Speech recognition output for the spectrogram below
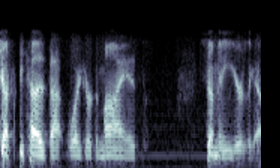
just because that was your demise so many years ago.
